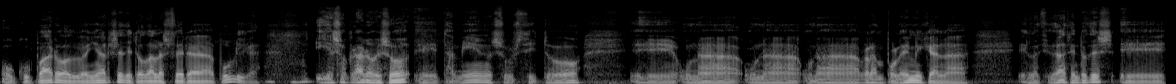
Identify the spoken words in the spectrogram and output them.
ocupar o adueñarse de toda la esfera pública. Y eso, claro, eso también suscitó eh, una, una, una, gran polémica en la, en la ciudad. Entonces, eh,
